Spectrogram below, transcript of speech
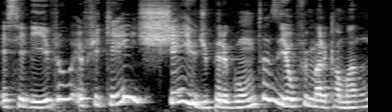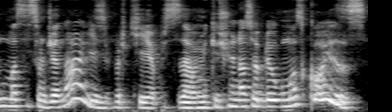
esse livro, eu fiquei cheio de perguntas e eu fui marcar uma, uma sessão de análise, porque eu precisava me questionar sobre algumas coisas.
